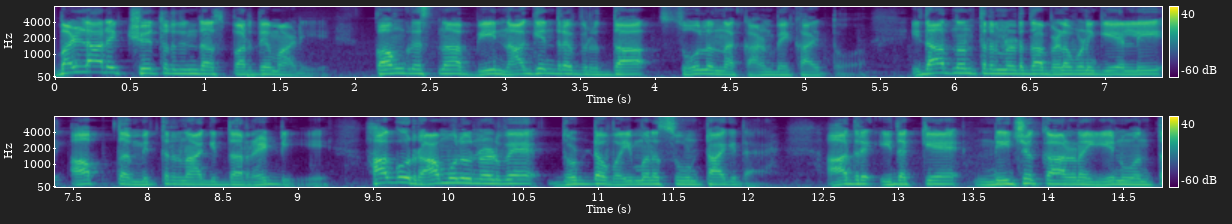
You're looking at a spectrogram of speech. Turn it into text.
ಬಳ್ಳಾರಿ ಕ್ಷೇತ್ರದಿಂದ ಸ್ಪರ್ಧೆ ಮಾಡಿ ಕಾಂಗ್ರೆಸ್ನ ಬಿ. ನಾಗೇಂದ್ರ ವಿರುದ್ಧ ಸೋಲನ್ನ ಕಾಣಬೇಕಾಯಿತು. ಇದಾದ ನಂತರ ನಡೆದ ಬೆಳವಣಿಗೆಯಲ್ಲಿ ಆಪ್ತ ಮಿತ್ರನಾಗಿದ್ದ ರೆಡ್ಡಿ ಹಾಗೂ ರಾಮುಲು ನಡುವೆ ದೊಡ್ಡ ವೈಮನಸ್ಸು ಉಂಟಾಗಿದೆ. ಆದರೆ ಇದಕ್ಕೆ ನಿಜ ಕಾರಣ ಏನು ಅಂತ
